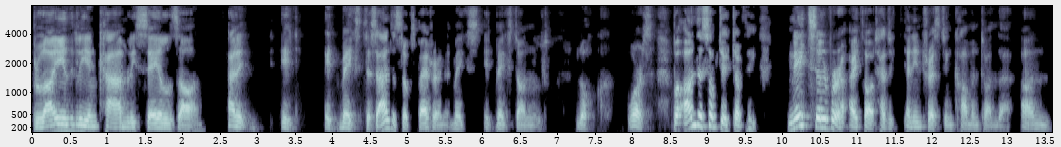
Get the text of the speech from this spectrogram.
blithely and calmly sails on, and it it it makes DeSantis looks better, and it makes it makes Donald look worse. But on the subject of the Nate Silver, I thought, had an interesting comment on that, on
